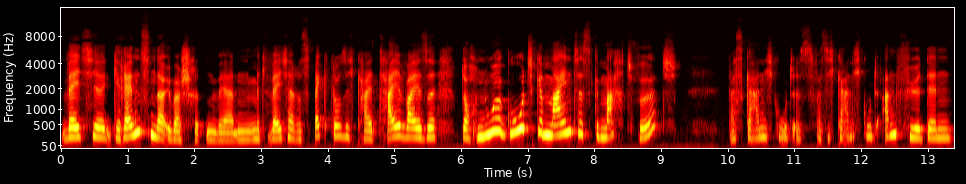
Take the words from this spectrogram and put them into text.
welche Grenzen da überschritten werden, mit welcher Respektlosigkeit teilweise doch nur gut gemeintes gemacht wird, was gar nicht gut ist, was sich gar nicht gut anfühlt, denn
